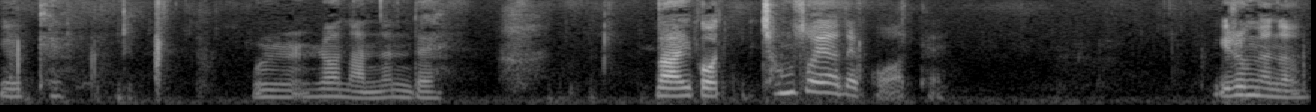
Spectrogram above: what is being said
이렇게 올려놨는데 나 이거 청소해야 될 것 같아. 이러면은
